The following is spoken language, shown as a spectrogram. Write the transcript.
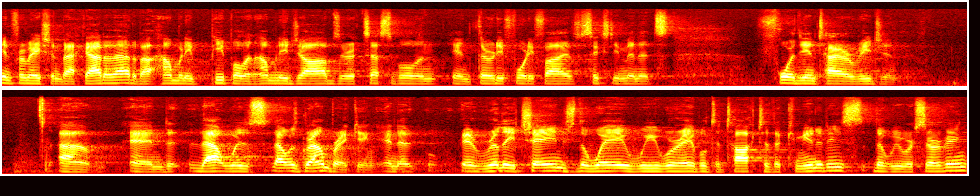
information back out of that about how many people and how many jobs are accessible in, in 30, 45, 60 minutes for the entire region. Um, and that was, that was groundbreaking. And it, it really changed the way we were able to talk to the communities that we were serving.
